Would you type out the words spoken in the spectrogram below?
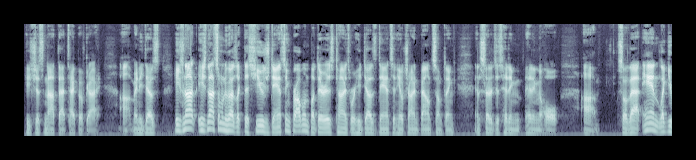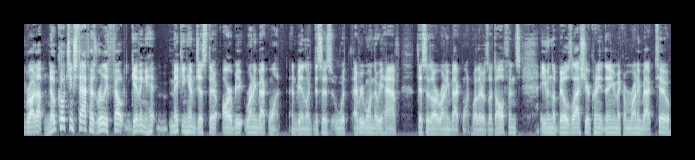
He's just not that type of guy. Um, and he does. He's not. He's not someone who has like this huge dancing problem. But there is times where he does dance and he'll try and bounce something instead of just hitting hitting the hole. Um, so that and like you brought up, no coaching staff has really felt giving him, making him just the RB running back one and being like, this is with everyone that we have. This is our running back one. Whether it was the Dolphins, even the Bills last year couldn't didn't even make him running back two,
